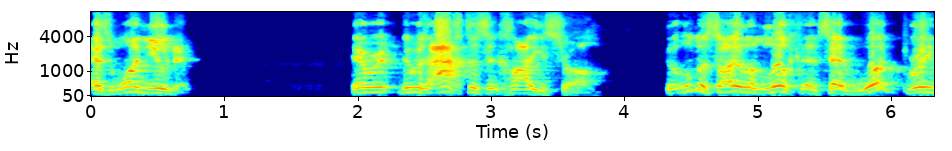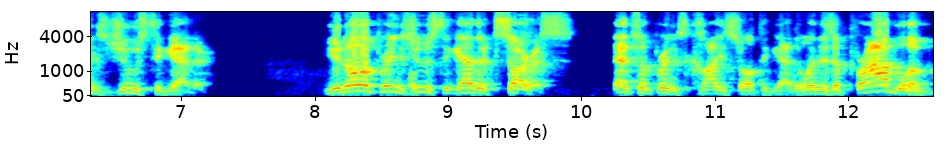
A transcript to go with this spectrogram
as one unit. There were there was Achdus and Klal Yisrael. The Umas Olam looked and said, "What brings Jews together? You know what brings Jews together? Tsaris. That's what brings Klal Yisrael together. When there's a problem,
